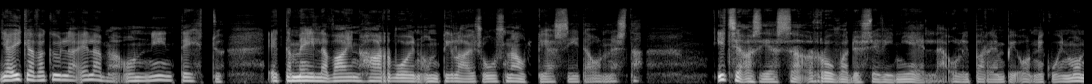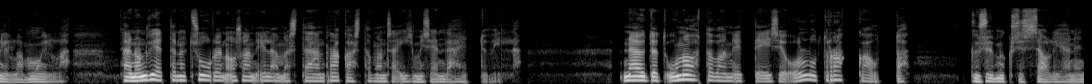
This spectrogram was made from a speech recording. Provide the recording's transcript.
Ja ikävä kyllä elämä on niin tehty, että meillä vain harvoin on tilaisuus nauttia siitä onnesta. Itse asiassa Rouva de Sevigniellä oli parempi onni kuin monilla muilla. Hän on viettänyt suuren osan elämästään rakastamansa ihmisen lähettyvillä. Näytät unohtavan, ettei se ollut rakkautta. Kysymyksessä oli hänen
